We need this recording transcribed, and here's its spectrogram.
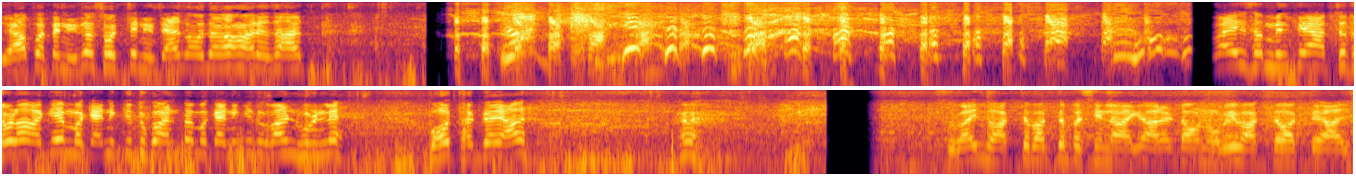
यहाँ पता नहीं था, सोचे नहीं था, ऐसा होता हमारे साथ। भाई सब मिलते हैं आपसे थोड़ा आगे मकैनिक की दुकान पे मकैनिक की दुकान ढूंढ ले बहुत थक गए यार। सो गाइस भागते भागते पसीना आ गया हालत डाउन हो गई, भागते भागते आज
